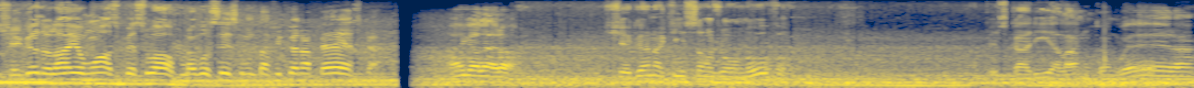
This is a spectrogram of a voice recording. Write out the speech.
Chegando lá eu mostro, pessoal, pra vocês como tá ficando a pesca. Aí, galera, ó. Chegando aqui em São João Novo. A pescaria lá no Canguera.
